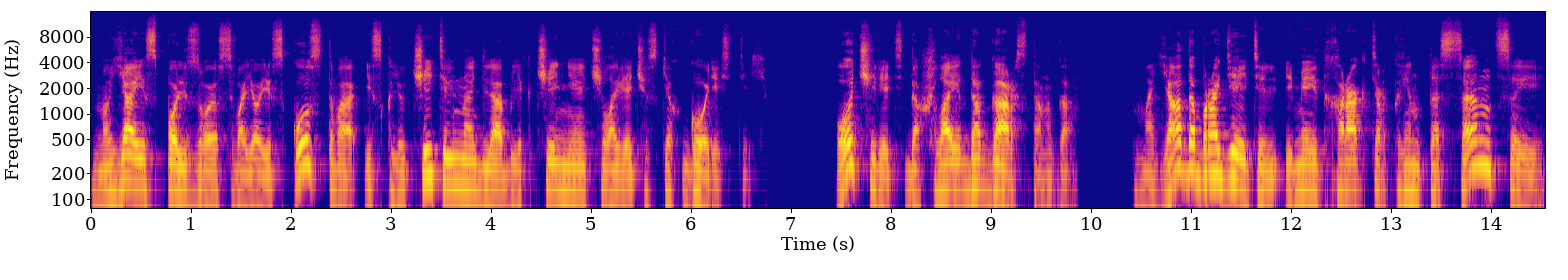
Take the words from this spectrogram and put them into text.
Но я использую свое искусство исключительно для облегчения человеческих горестей. Очередь дошла и до Гарстанга. Моя добродетель имеет характер квинтэссенции,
